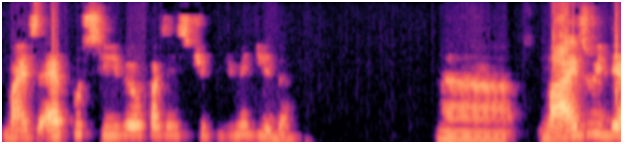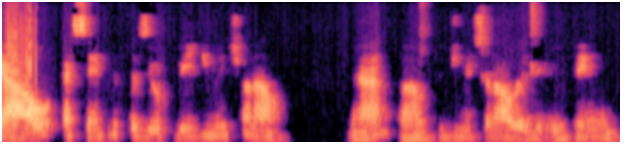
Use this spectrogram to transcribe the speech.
Mas é possível fazer esse tipo de medida. Uh, mas o ideal é sempre fazer o tridimensional. Né? Uh, o tridimensional ele, ele tem um,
